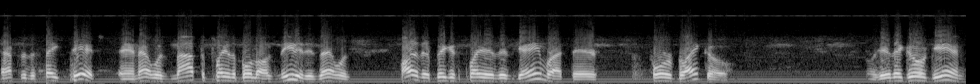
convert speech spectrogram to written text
after the fake pitch. And that was not the play the Bulldogs needed. Is that was probably their biggest play of this game right there for Blanco. Well, here they go again.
